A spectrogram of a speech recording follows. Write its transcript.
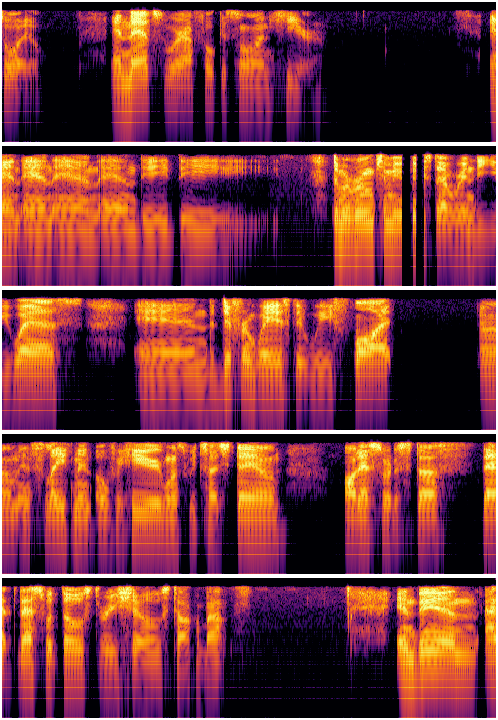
soil. And that's where i focus on here. And and and and the the the maroon communities that were in the us and the different ways that we fought um, enslavement over here once we touched down, all that sort of stuff. That that's what those three shows talk about. And then I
